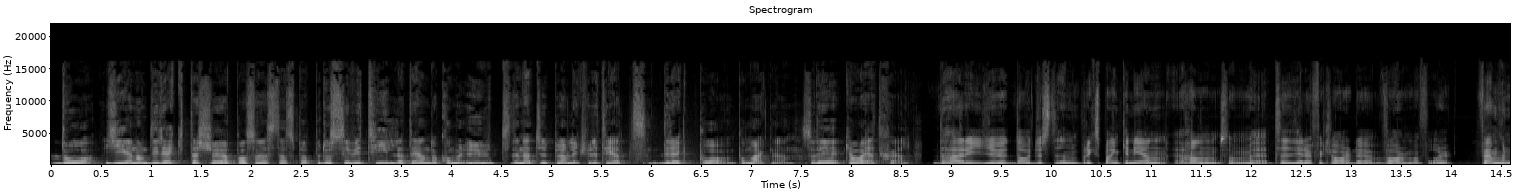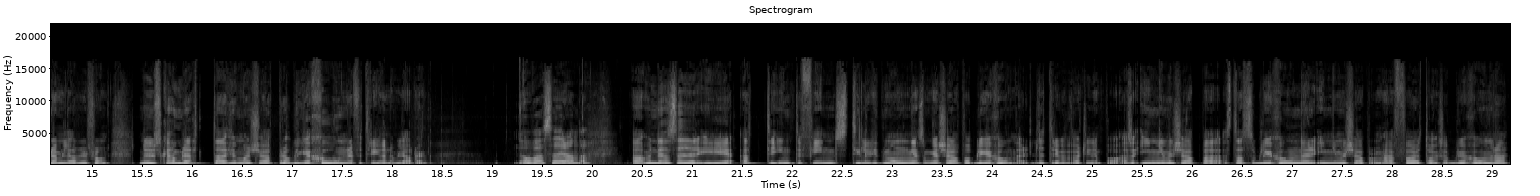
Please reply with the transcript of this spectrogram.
då genom direkta köp av sådana här statspapper, då ser vi till att det ändå kommer ut den här typen av likviditet direkt på, på marknaden. Så det kan vara ett skäl. Det här är ju David Westin på Riksbanken igen. Han som tidigare förklarade var man får 500 miljarder ifrån. Nu ska han berätta hur man köper obligationer för 300 miljarder. Och vad säger han då? Ja, men det han säger är att det inte finns tillräckligt många som kan köpa obligationer. Lite det vi varit inne på. Alltså, ingen vill köpa statsobligationer, ingen vill köpa de här företagsobligationerna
